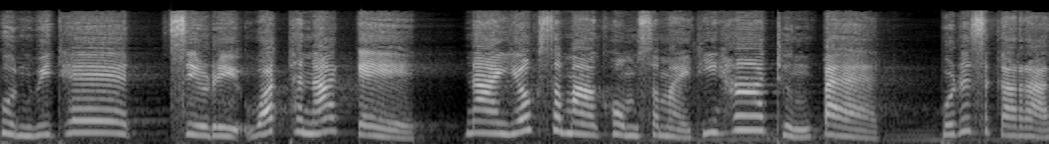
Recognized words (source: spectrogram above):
คุณวิเทศ สิริวัฒนเกต นายกสมาคมสมัยที่5ถึง8พุทธศักราช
